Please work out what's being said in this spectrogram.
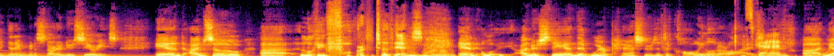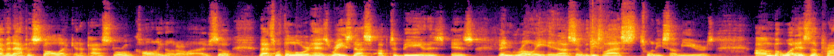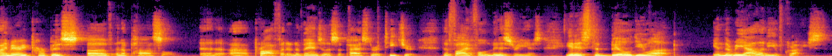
Something today. We're going to start a new series. And I'm so uh, looking forward to this. Mm-hmm. And w- understand that we're pastors. It's a calling on our lives. That's good. Uh, we have an apostolic and a pastoral calling on our lives. So that's what the Lord has raised us up to be and has, has been growing in us over these last 20 some years. Um, but what is the primary purpose of an apostle? And a, a, prophet, an evangelist, a pastor, a teacher, the fivefold ministry is. It is to build you up in the reality of Christ.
